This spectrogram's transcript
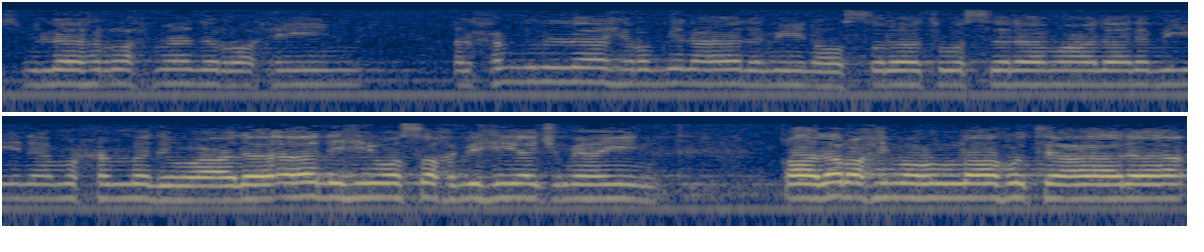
بسم الله الرحمن الرحيم. الحمد لله رب العالمين والصلاة والسلام على نبينا محمد وعلى آله وصحبه أجمعين. قال رحمه الله تعالى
